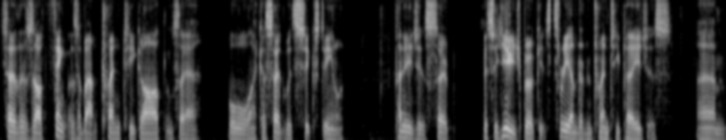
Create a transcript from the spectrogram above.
So there's, I think, there's about 20 gardens there, all like I said, with 16 pages. So it's a huge book. It's 320 pages. Um,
